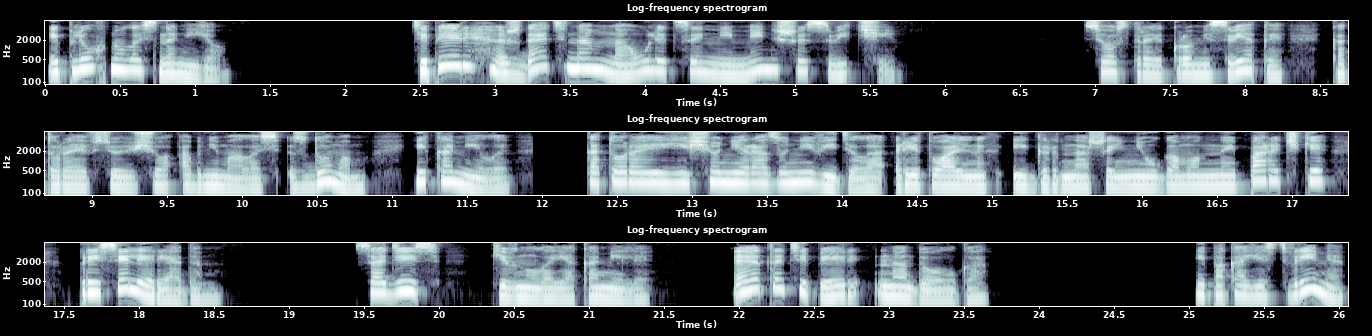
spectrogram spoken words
и плюхнулась на нее. Теперь ждать нам на улице не меньше свечи. Сестры, кроме Светы, которая все еще обнималась с домом, и Камилы, которая еще ни разу не видела ритуальных игр нашей неугомонной парочки, присели рядом. «Садись», — кивнула я Камиле. «Это теперь надолго». «И пока есть время,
